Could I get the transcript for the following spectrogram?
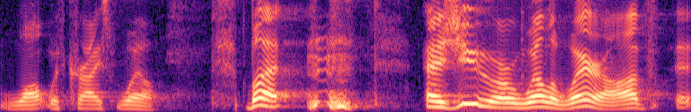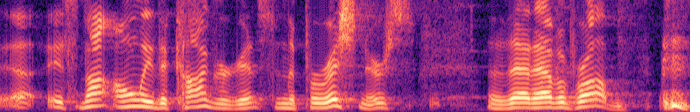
walk with Christ well. But as you are well aware of, uh, it's not only the congregants and the parishioners that have a problem,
